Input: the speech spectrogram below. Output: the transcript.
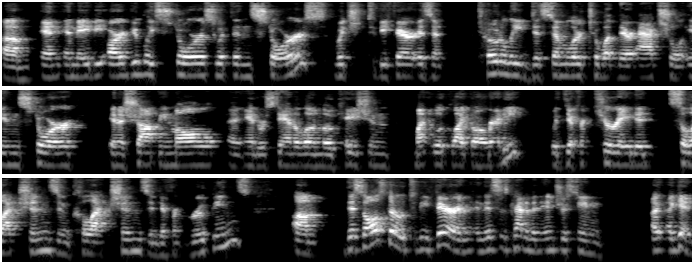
um, and and maybe arguably stores within stores, which to be fair isn't totally dissimilar to what their actual in store in a shopping mall and or standalone location might look like already with different curated selections and collections and different groupings. Um, this also, to be fair, and, and this is kind of an interesting, again,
